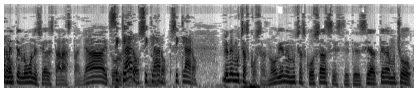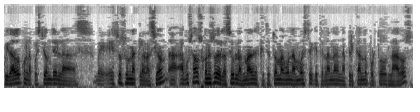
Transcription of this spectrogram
finalmente no hubo necesidad de estar hasta allá y todo Sí, claro, sí, ¿no? claro, sí, claro. Vienen muchas cosas, ¿no? Vienen muchas cosas, este, te decía, tengan mucho cuidado con la cuestión de las, eh, esto es una aclaración, abusados con eso de las células madres que te toman una muestra y que te la andan aplicando por todos lados,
